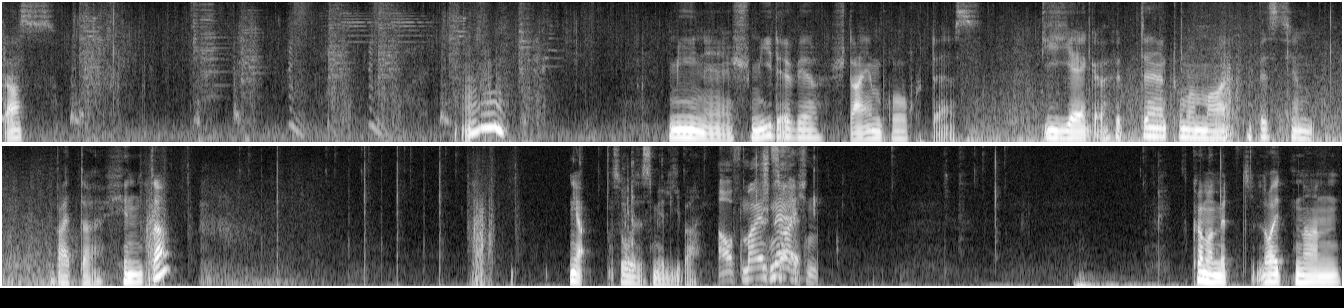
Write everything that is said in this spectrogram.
Das. Ah. Mine, Schmiedewehr, Steinbruch, das. Die Jägerhütte tun wir mal ein bisschen weiter hinter. Ja, so ist es mir lieber. Auf mein Schnell. Zeichen. Jetzt können wir mit Leutnant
